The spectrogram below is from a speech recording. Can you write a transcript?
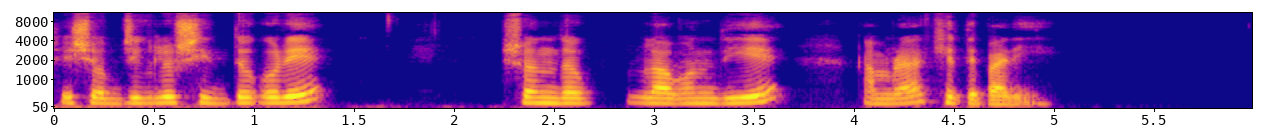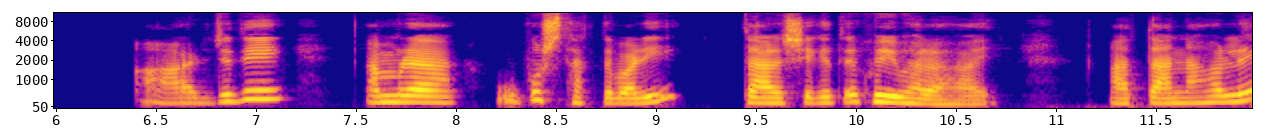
সেই সবজিগুলো সিদ্ধ করে সন্ধ্যা লবণ দিয়ে আমরা খেতে পারি। আর যদি আমরা উপোস থাকতে পারি, তাহলে সেক্ষেত্রে খুবই ভালো হয়। আর তা না হলে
